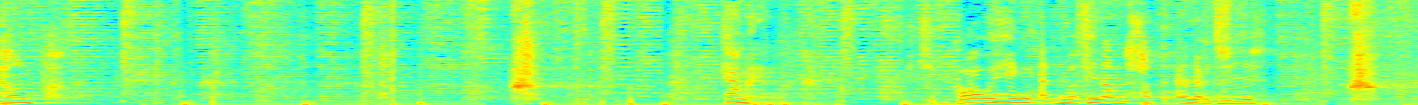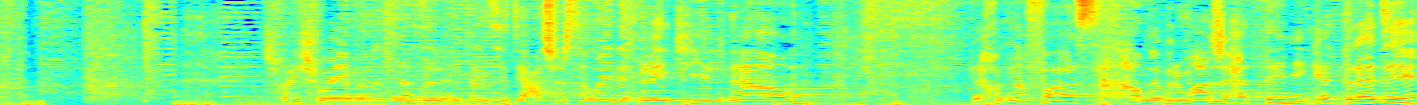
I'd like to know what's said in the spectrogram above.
jump كمان. Keep going. قد ما فينا بنحط energy شوي شوي بننزل ال intensity 10 ثواني break heel down ناخذ نفس. عم نبرم على الجهة الثانية get ready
